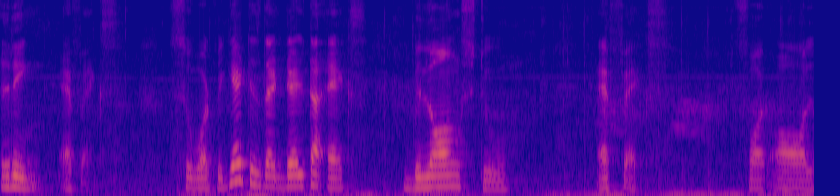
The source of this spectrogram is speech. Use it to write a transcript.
ring fx so what we get is that delta x belongs to fx for all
